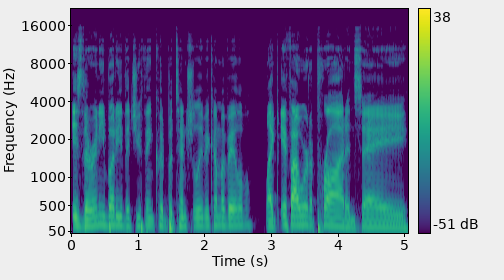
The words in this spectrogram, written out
is there anybody that you think could potentially become available? Like if I were to prod and say,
